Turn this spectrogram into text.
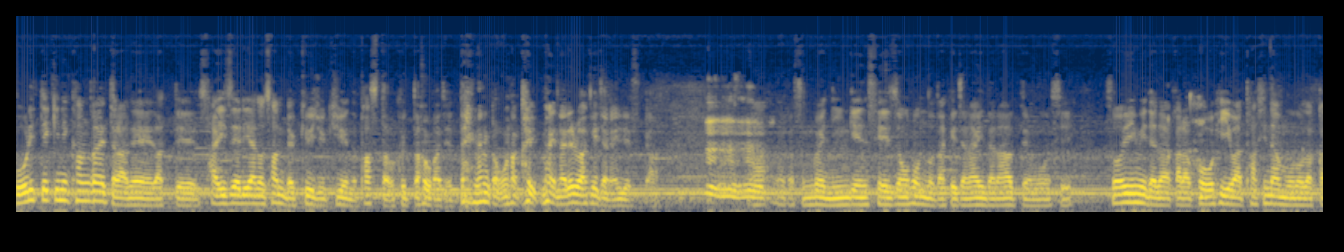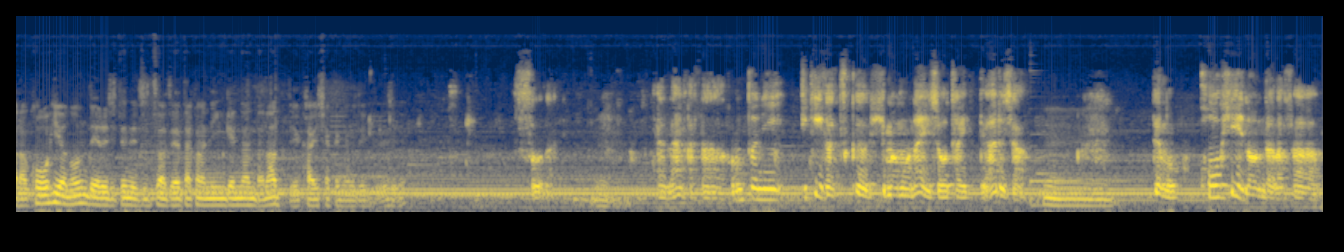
合理的に考えたらねだってサイゼリアの399円のパスタを食った方が絶対なんかお腹いっぱいになれるわけじゃないですか。なんかすごい人間生存本能だけじゃないんだなって思うし。そういう意味でだからコーヒーはたしなむものだからコーヒーを飲んでいる時点で実は贅沢な人間なんだなっていう解釈にもできるし。ね、そうだね。うん。いや、なんかさ、本当に息がつく暇もない状態ってあるじゃん。うん。でも、コーヒー飲んだらさ、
